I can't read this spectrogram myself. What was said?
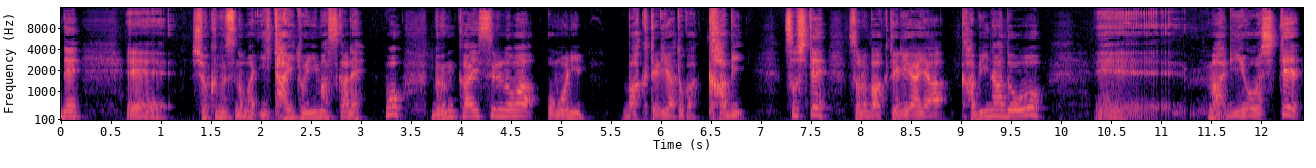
で、えー、植物のま遺体といいますかねを分解するのは主にバクテリアとかカビそしてそのバクテリアやカビなどを、えーまあ、利用して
